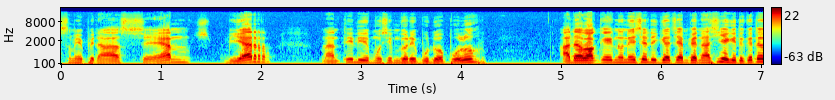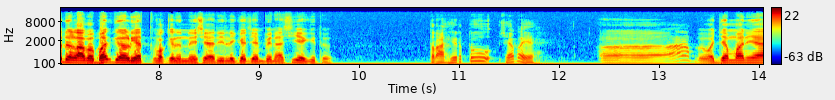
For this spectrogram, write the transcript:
semifinal ASEAN biar nanti di musim 2020 ada wakil Indonesia Liga Champions Asia gitu. Kita udah lama banget gak lihat wakil Indonesia di Liga Champions Asia gitu. Terakhir tuh siapa ya? Eh apa ya, zamannya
